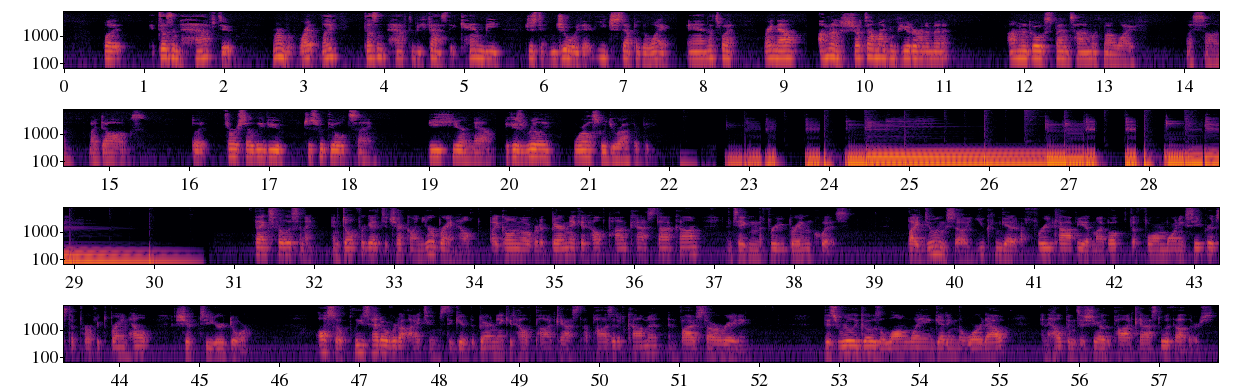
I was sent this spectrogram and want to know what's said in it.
but it doesn't have to. Remember, right? Life doesn't have to be fast. It can be just enjoyed at each step of the way. And that's why right now I'm going to shut down my computer in a minute. I'm going to go spend time with my wife, my son, my dogs. But first, I leave you just with the old saying be here now. Because really, where else would you rather be? Thanks for listening, and don't forget to check on your brain health by going over to barenakedhealthpodcast.com and taking the free brain quiz. By doing so, you can get a free copy of my book, The Four Morning Secrets to Perfect Brain Health, shipped to your door. Also, please head over to iTunes to give the Bare Naked Health podcast a positive comment and five star rating. This really goes a long way in getting the word out and helping to share the podcast with others.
